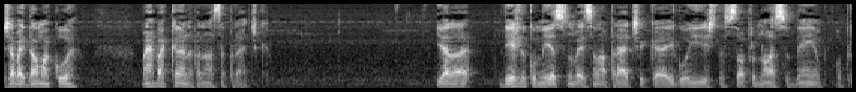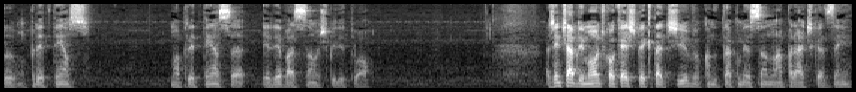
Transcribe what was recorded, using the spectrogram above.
já vai dar uma cor mais bacana para a nossa prática. E ela, desde o começo, não vai ser uma prática egoísta, só para o nosso bem ou para um pretenso uma pretensa elevação espiritual. A gente abre mão de qualquer expectativa quando está começando uma prática zen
